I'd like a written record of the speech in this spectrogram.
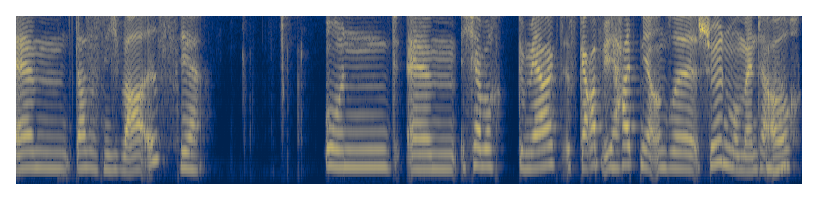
Ähm, dass es nicht wahr ist. Ja. Und ähm, ich habe auch gemerkt, es gab, wir hatten ja unsere schönen Momente auch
